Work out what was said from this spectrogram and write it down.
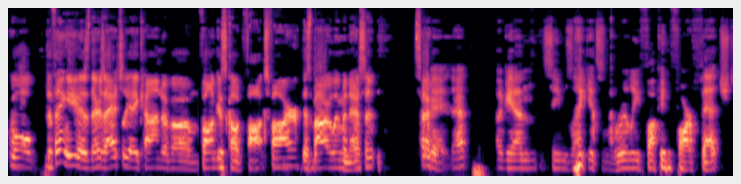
well, the thing is, there's actually a kind of um, fungus called foxfire that's bioluminescent. So, Okay, that again seems like it's really fucking far fetched.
